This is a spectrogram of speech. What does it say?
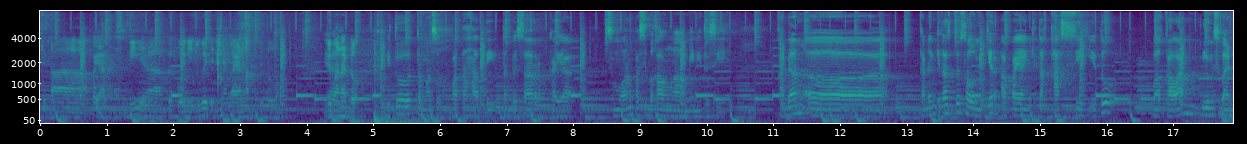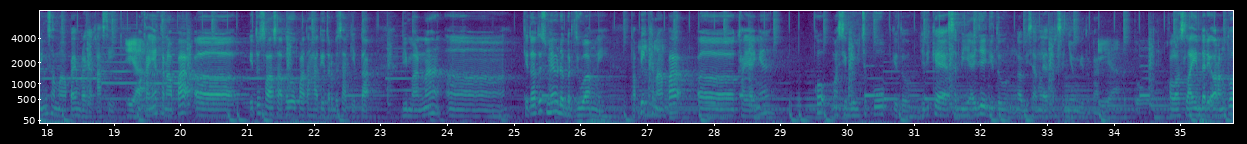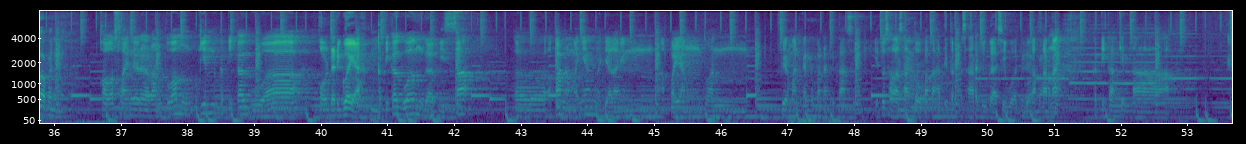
kita apa ya sedih ya ke guanya juga jadinya nggak enak gitu loh Ya. gimana dok Itu termasuk patah hati terbesar kayak semua orang pasti bakal ngalamin itu sih. Kadang eh, kadang kita tuh selalu mikir apa yang kita kasih itu bakalan belum sebanding sama apa yang mereka kasih. Iya. Makanya kenapa eh, itu salah satu patah hati terbesar kita di mana eh, kita tuh sebenarnya udah berjuang nih. Tapi kenapa eh, kayaknya kok masih belum cukup gitu. Jadi kayak sedih aja gitu, nggak bisa ngeliat tersenyum gitu kan. iya betul Kalau selain dari orang tua apa nih? kalau selain dari orang tua mungkin ketika gua kalau dari gua ya Hmm. ketika gua nggak bisa eh, apa namanya ngejalanin apa yang Tuhan firmankan kepada kita sih itu salah Benar. satu patah hati terbesar juga sih buat banget. karena ketika kita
